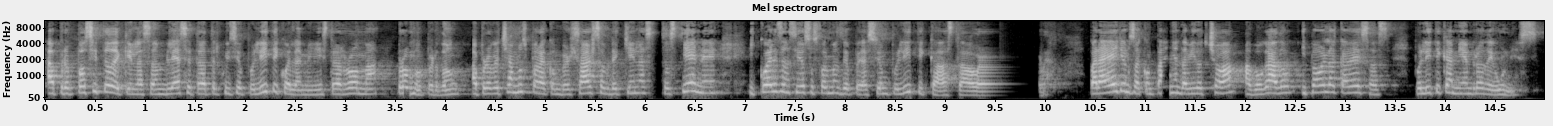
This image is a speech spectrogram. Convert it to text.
a propósito de que en la Asamblea se trata el juicio político a la ministra Roma, Romo, perdón, aprovechamos para conversar sobre quién la sostiene y cuáles han sido sus formas de operación política hasta ahora. Para ello nos acompañan David Ochoa, abogado, y Paula Cabezas, política miembro de UNES.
